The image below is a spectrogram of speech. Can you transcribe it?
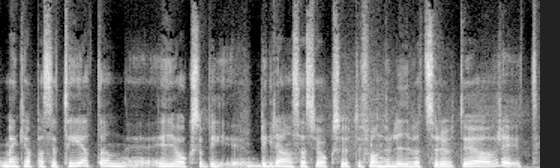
men kapaciteten är ju också, begränsas ju också utifrån hur livet ser ut i övrigt.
